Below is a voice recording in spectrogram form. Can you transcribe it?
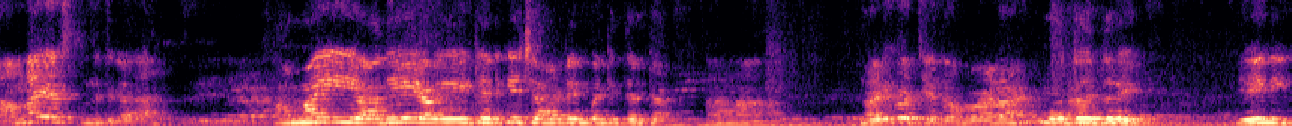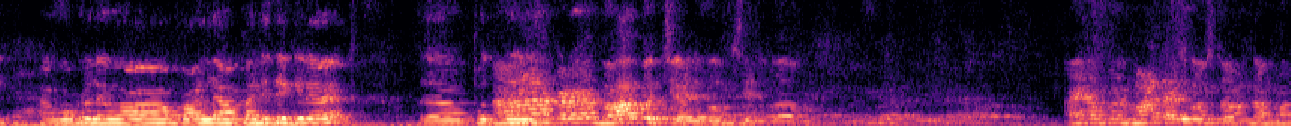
అమ్మాయి వస్తుంది కదా? అమ్మాయి అదే వేయటానికి చాలా టైం పట్టిద్దంట. ఆ, అడిగొచ్చేది ఒకవేళ? వద్దు వద్దులే. ఏని? ఆ ఒకళ్ళు వాళ్ళ ఆ పని దగ్గర అక్కడ బాబు వచ్చాడు బొమ్మసేటి బాబు. ఆయన ఒక మాట అడిగొస్తా ఉండమ్మా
